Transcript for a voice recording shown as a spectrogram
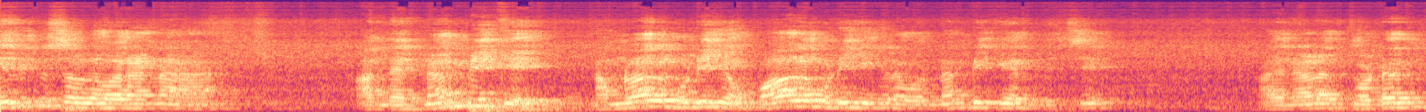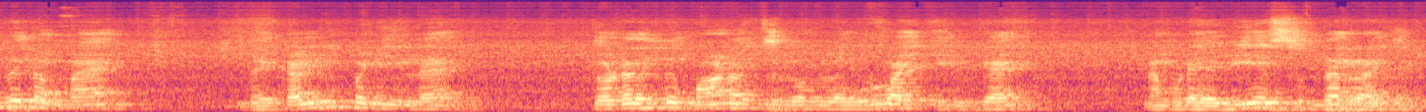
எதுக்கு சொல்ல வரேன்னா அந்த நம்பிக்கை நம்மளால் முடியும் வாழ முடியுங்கிற ஒரு நம்பிக்கை இருந்துச்சு. அதனால் தொடர்ந்து நம்ம இந்த கல்வி பணியில் தொடர்ந்து மாணவ செல்வங்களை உருவாக்கி இருக்க நம்முடைய விஎஸ் சுந்தரராஜன்.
